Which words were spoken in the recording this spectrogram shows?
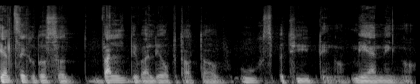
helt sikkert også veldig veldig opptatt av ords betydning og mening og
